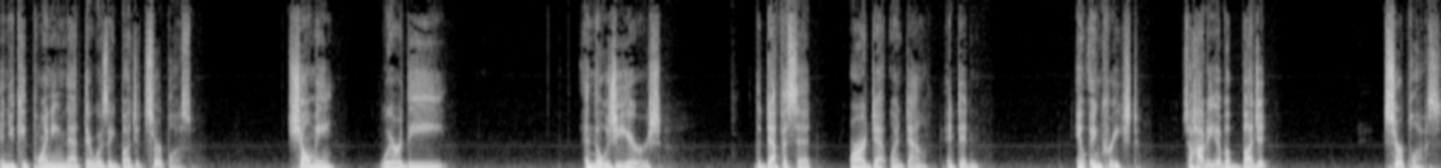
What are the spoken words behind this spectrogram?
and you keep pointing that there was a budget surplus. Show me where the, in those years, the deficit or our debt went down. It didn't, it increased. So, how do you have a budget surplus,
